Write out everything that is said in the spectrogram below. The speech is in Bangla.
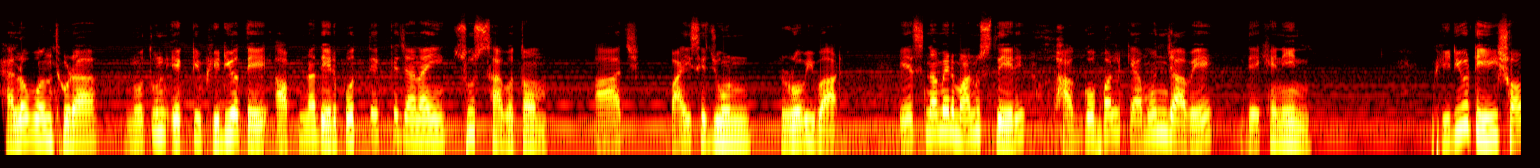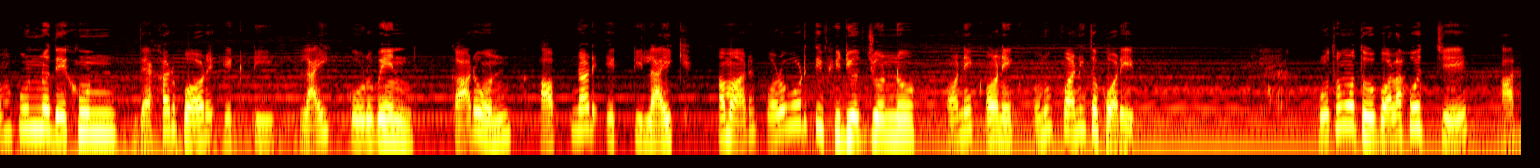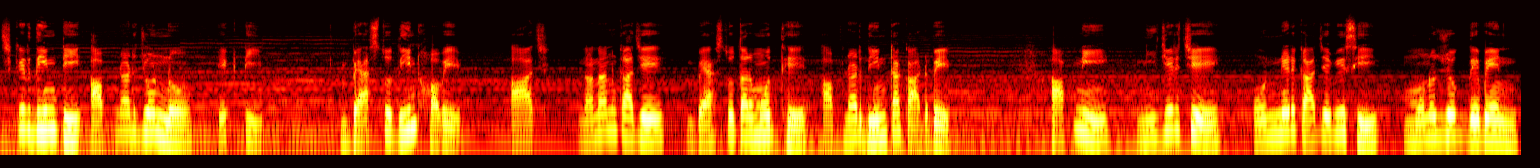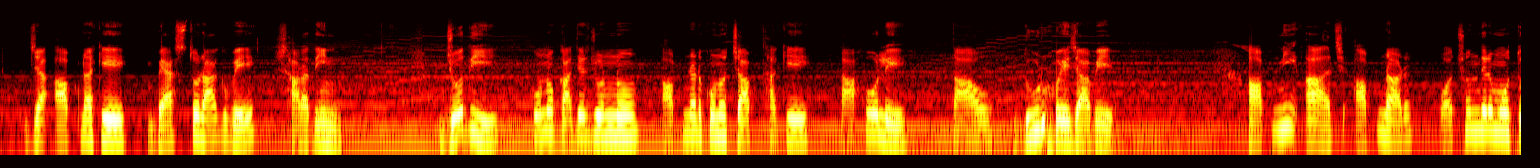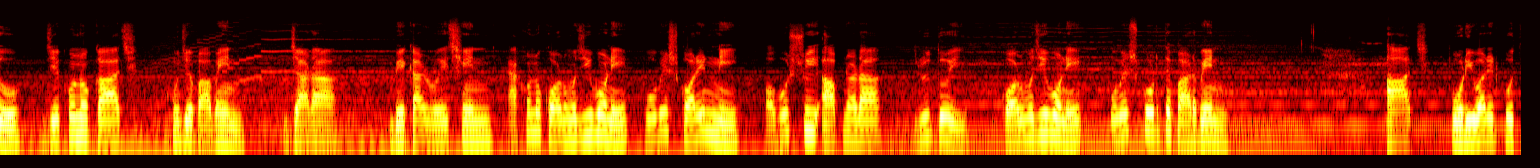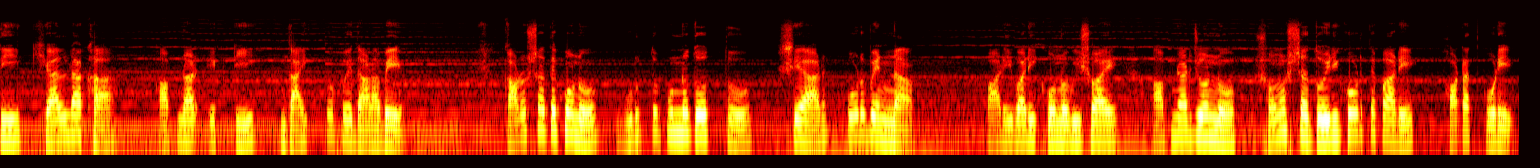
হ্যালো বন্ধুরা, নতুন একটি ভিডিওতে আপনাদের প্রত্যেককে জানাই সুস্বাগতম। আজ বাইশে জুন, রবিবার। এস নামের মানুষদের ভাগ্যফল কেমন যাবে দেখে নিন। ভিডিওটি সম্পূর্ণ দেখুন, দেখার পর একটি লাইক করবেন, কারণ আপনার একটি লাইক আমার পরবর্তী ভিডিওর জন্য অনেক অনেক অনুপ্রাণিত করে। প্রথমত বলা হচ্ছে, আজকের দিনটি আপনার জন্য একটি ব্যস্ত দিন হবে। আজ নানান কাজে ব্যস্ততার মধ্যে আপনার দিনটা কাটবে। আপনি নিজের চেয়ে অন্যের কাজে বেশি মনোযোগ দেবেন যা আপনাকে ব্যস্ত রাখবে সারাদিন। যদি কোনো কাজের জন্য আপনার কোনো চাপ থাকে, তাহলে তাও দূর হয়ে যাবে। আপনি আজ আপনার পছন্দের মতো যে কোনো কাজ খুঁজে পাবেন। যারা বেকার রয়েছেন এখনও কর্মজীবনে প্রবেশ করেননি, অবশ্যই আপনারা দ্রুতই কর্মজীবনে প্রবেশ করতে পারবেন। আজ পরিবারের প্রতি খেয়াল রাখা আপনার একটি দায়িত্ব হয়ে দাঁড়াবে। কারোর সাথে কোনো গুরুত্বপূর্ণ তথ্য শেয়ার করবেন না। পারিবারিক কোনো বিষয় আপনার জন্য সমস্যা তৈরি করতে পারে হঠাৎ করে।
